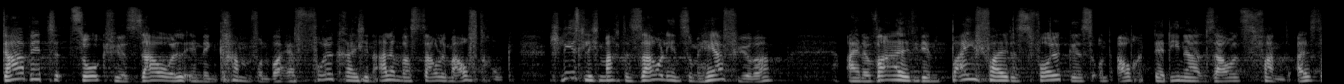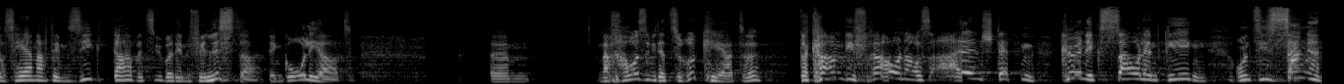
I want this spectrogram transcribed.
David zog für Saul in den Kampf und war erfolgreich in allem, was Saul ihm auftrug. Schließlich machte Saul ihn zum Heerführer eine Wahl, die den Beifall des Volkes und auch der Diener Sauls fand. Als das Heer nach dem Sieg Davids über den Philister, den Goliath, ähm, nach Hause wieder zurückkehrte, da kamen die Frauen aus allen Städten König Saul entgegen und sie sangen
